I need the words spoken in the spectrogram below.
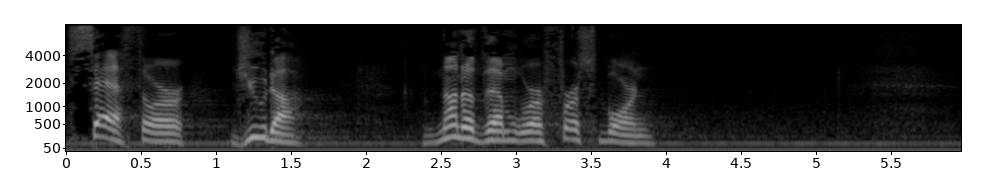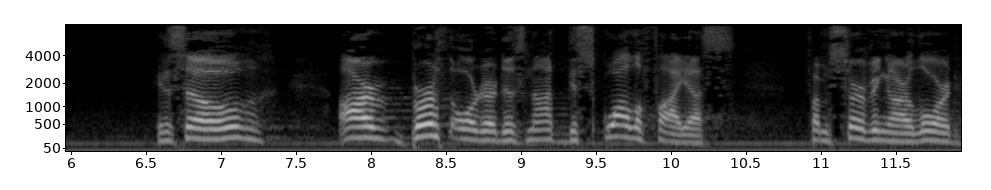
Seth or Judah. None of them were firstborn. And so, our birth order does not disqualify us from serving our Lord.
